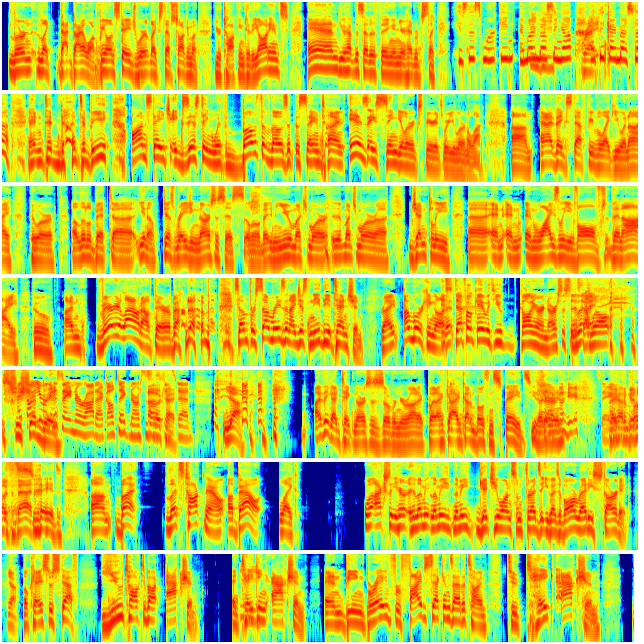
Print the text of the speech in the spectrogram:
learn like that dialogue. Be on stage where like steph's talking about you're talking to the audience and you have this other thing in your head which is like is this working? Am i messing up? I think i messed up. And to to be on stage existing with both of those at the same time is a singular experience where you learn a lot. Um, and i think steph people like you and i who are a little bit uh, you know just raging narcissists a little bit i mean you much more much more uh, gently uh, and and and wisely evolved than i who i'm very loud out there about some for some reason i just need the attention right i'm working on Is it Steph okay with you calling her a narcissist? I- well she I should thought you were be going to say neurotic. I'll take narcissist Okay. instead. yeah I think I'd take narcissist over neurotic, but I got, I got them both in spades. You know what I mean? Exactly. Same. I got them good both with in bad. spades. Um, but let's talk now about like. Well, actually, here let me let me let me get you on some threads that you guys have already started. Yeah. Okay, so Steph, you talked about action and mm. taking action and being brave for five seconds at a time to take action,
